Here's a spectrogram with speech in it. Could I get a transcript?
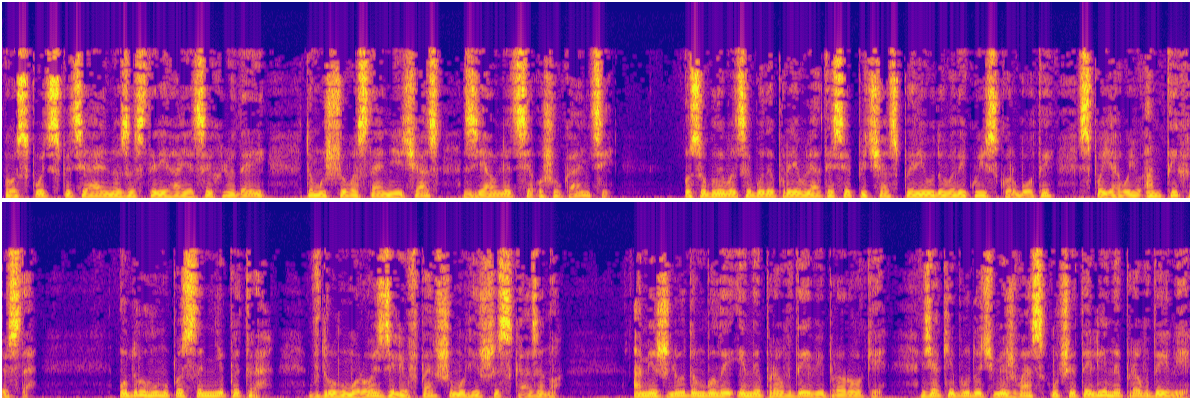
Господь спеціально застерігає цих людей, тому що в останній час з'являться ошуканці. Особливо це буде проявлятися під час періоду великої скорботи з появою Антихриста. У другому посланні Петра, в другому розділі, в першому вірші сказано А між людом були і неправдиві пророки, як і будуть між вас учителі неправдиві,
